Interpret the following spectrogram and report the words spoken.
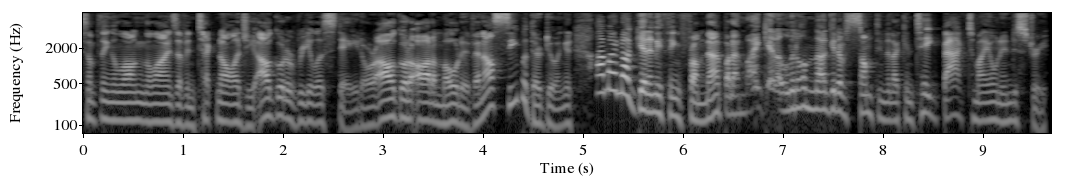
something along the lines of in technology, I'll go to real estate or I'll go to automotive and I'll see what they're doing. And I might not get anything from that, but I might get a little nugget of something that I can take back to my own industry.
